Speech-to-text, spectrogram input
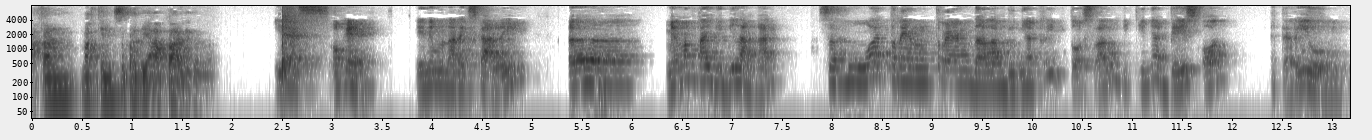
akan makin seperti apa gitu Pak? Yes, oke. Okay. Ini menarik sekali. Uh, memang tadi dibilang kan, semua tren-tren dalam dunia kripto selalu bikinnya based on Ethereum.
